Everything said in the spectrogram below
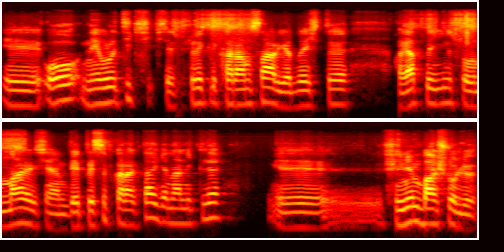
e, o nevrotik işte sürekli karamsar ya da işte hayatla ilgili sorunlar yaşayan depresif karakter genellikle e, filmin başrolü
